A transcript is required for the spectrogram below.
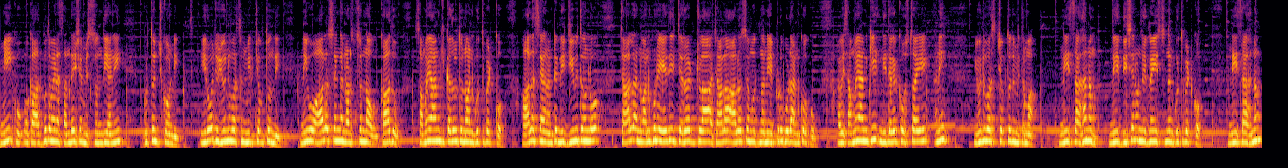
మీకు ఒక అద్భుతమైన సందేశం ఇస్తుంది అని గుర్తుంచుకోండి. ఈరోజు యూనివర్స్ మీకు చెబుతుంది నీవు ఆలస్యంగా నడుస్తున్నావు కాదు సమయానికి కదులుతున్నావు అని గుర్తుపెట్టుకో. ఆలస్యం అంటే నీ జీవితంలో చాలా నువ్వు అనుకునే ఏది జరగట్లా చాలా ఆలస్యం అవుతుందని ఎప్పుడు కూడా అనుకోకు. అవి సమయానికి నీ దగ్గరికి వస్తాయి అని యూనివర్స్ చెబుతుంది మిత్రమా. నీ సహనం నీ దిశను నిర్ణయిస్తుందని గుర్తుపెట్టుకో. నీ సహనం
